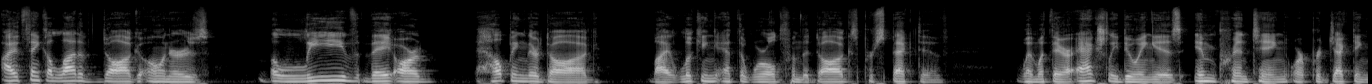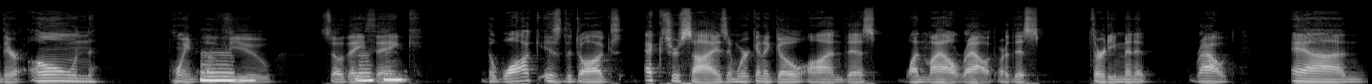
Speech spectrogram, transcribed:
I think a lot of dog owners believe they are helping their dog by looking at the world from the dog's perspective when what they're actually doing is imprinting or projecting their own point of view. So they mm-hmm. think the walk is the dog's exercise, and we're going to go on this one mile route or this 30 minute route. And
